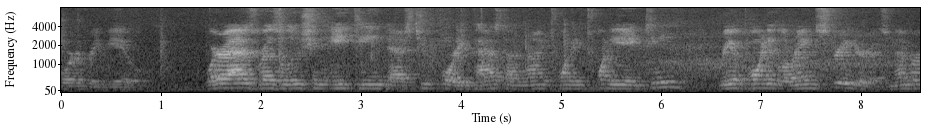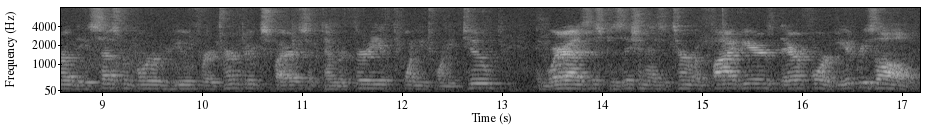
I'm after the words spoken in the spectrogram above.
Board of Review. Whereas Resolution 18-240 passed on 9/20/2018, reappointed Lorraine Streeter as member of the Assessment Board of Review for a term to expire September thirtieth, twenty twenty-two. And whereas this position has a term of five years, therefore be it resolved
